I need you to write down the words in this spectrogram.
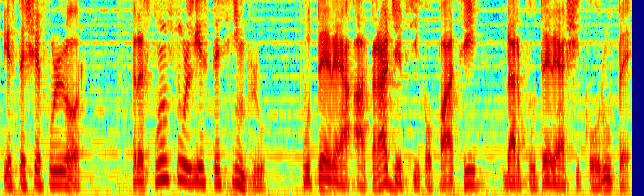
este șeful lor? Răspunsul este simplu. Puterea atrage psihopații, dar puterea și corupe.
